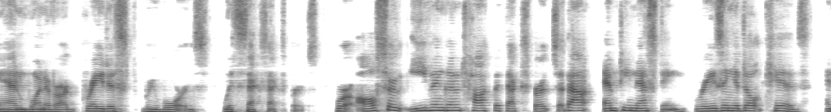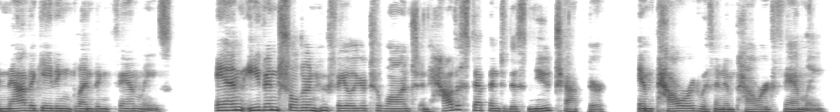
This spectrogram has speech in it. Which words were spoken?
and one of our greatest rewards with sex experts. We're also even going to talk with experts about empty nesting, raising adult kids, and navigating blending families, and even children who failure to launch and how to step into this new chapter empowered with an empowered family.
